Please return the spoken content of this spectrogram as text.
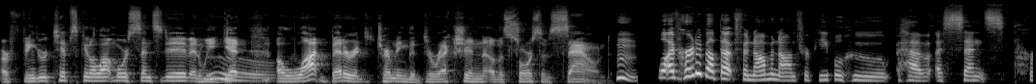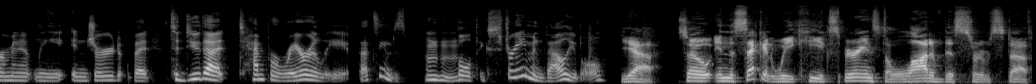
our fingertips get a lot more sensitive, and we get a lot better at determining the direction of a source of sound. Well, I've heard about that phenomenon for people who have a sense permanently injured, but to do that temporarily, that seems hmm both extreme and valuable. Yeah. So in the second week, he experienced a lot of this sort of stuff.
